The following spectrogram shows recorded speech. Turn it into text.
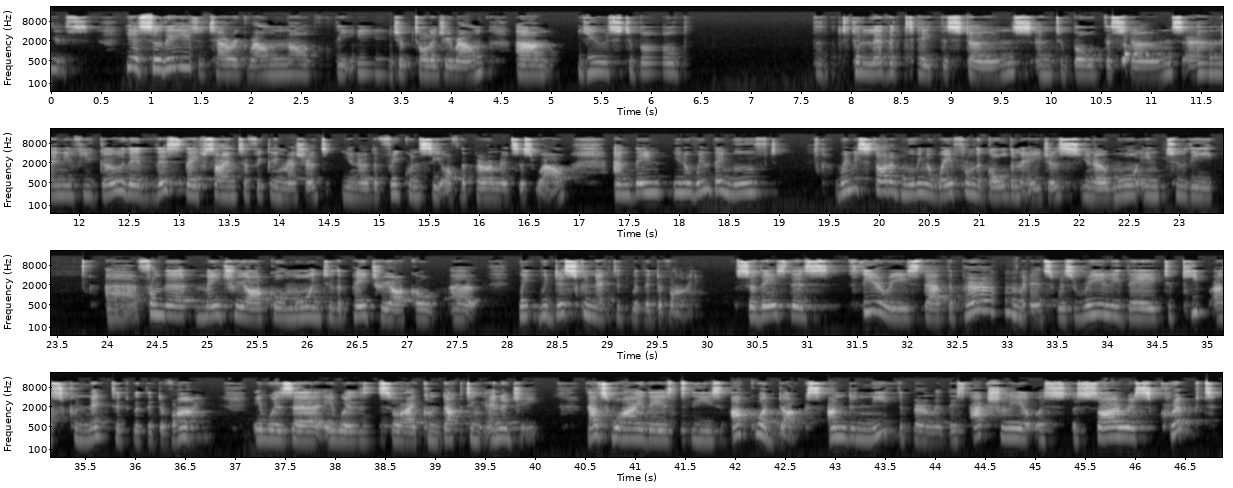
Yes, yes. So the esoteric realm, not the Egyptology realm, um, used to build the, to levitate the stones and to build the stones. And then if you go there, this they've scientifically measured, you know, the frequency of the pyramids as well. And then, you know, when they moved, when we started moving away from the golden ages, you know, more into the uh, from the matriarchal more into the patriarchal, uh, we, we disconnected with the divine. So there's this theories that the pyramids was really there to keep us connected with the divine. It was uh, it was like conducting energy. That's why there's these aqueducts underneath the pyramid. There's actually a Osiris crypt,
